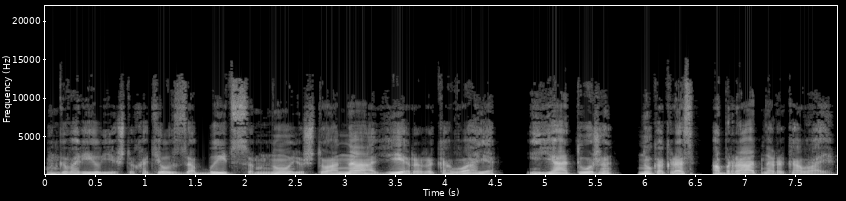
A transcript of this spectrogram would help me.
Он говорил ей, что хотел забыться мною, что она, Вера, роковая, и я тоже, но как раз обратно роковая.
